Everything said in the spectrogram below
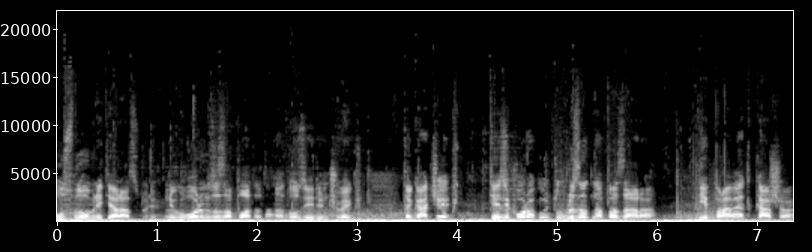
основните разходи. Не говорим за заплатата на този един човек. Така че тези хора, които влизат на пазара и правят каша,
